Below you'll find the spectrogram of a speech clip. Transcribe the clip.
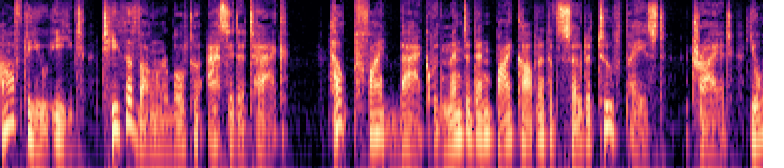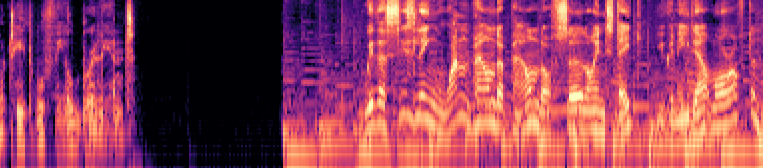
After you eat, teeth are vulnerable to acid attack. Help fight back with Mentadent bicarbonate of soda toothpaste. Try it. Your teeth will feel brilliant. With a sizzling one pound a pound off sirloin steak, you can eat out more often.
